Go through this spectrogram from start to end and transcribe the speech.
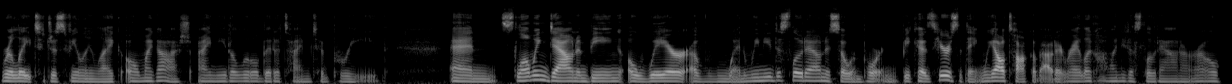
relate to just feeling like, oh my gosh, I need a little bit of time to breathe. And slowing down and being aware of when we need to slow down is so important because here's the thing we all talk about it, right? Like, oh, I need to slow down, or oh,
